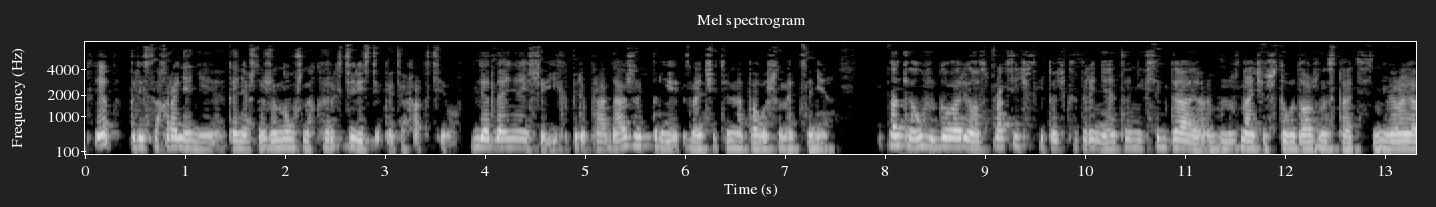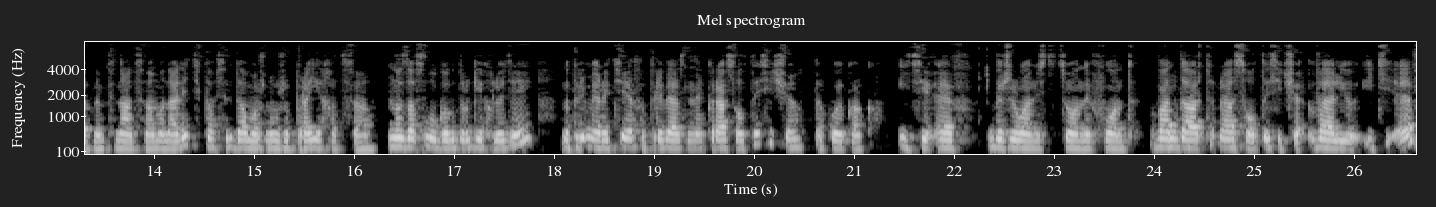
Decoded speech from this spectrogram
лет при сохранении, конечно же, нужных характеристик этих активов для дальнейшей их перепродажи при значительно повышенной цене. Как я уже говорила, с практической точки зрения, это не всегда значит, что вы должны стать невероятным финансовым аналитиком. Всегда можно уже проехаться на заслугах других людей. Например, ETF, привязанные к Russell 1000, такой как ETF, биржевой инвестиционный фонд Vanguard Russell 1000 Value ETF,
